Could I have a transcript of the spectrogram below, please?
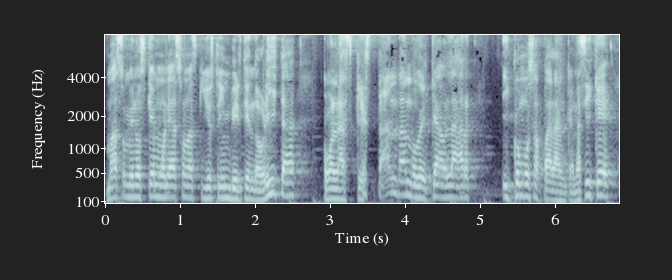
más o menos qué monedas son las que yo estoy invirtiendo ahorita, con las que están dando de qué hablar y cómo se apalancan. Así que,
